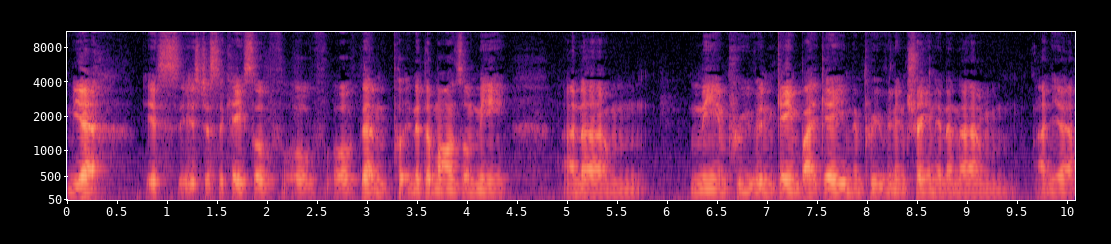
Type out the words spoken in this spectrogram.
yeah, it's it's just a case of, of, of them putting the demands on me and um, me improving game by game, improving in training and um, and yeah,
